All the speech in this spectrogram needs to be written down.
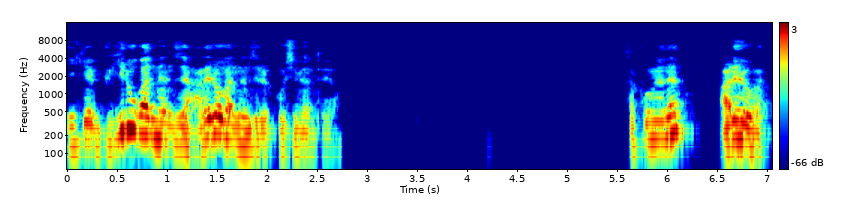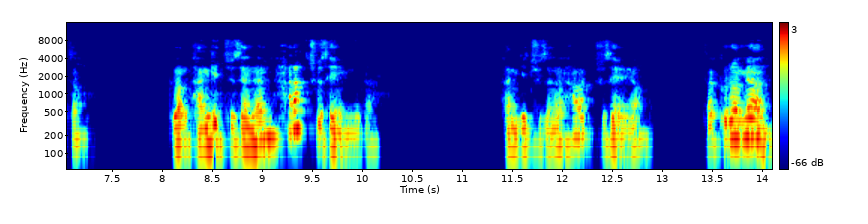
이게 위로 갔는지 아래로 갔는지를 보시면 돼요. 자, 보면은 아래로 갔죠? 그럼 단기 추세는 하락 추세입니다. 단기 추세는 하락 추세예요. 자, 그러면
